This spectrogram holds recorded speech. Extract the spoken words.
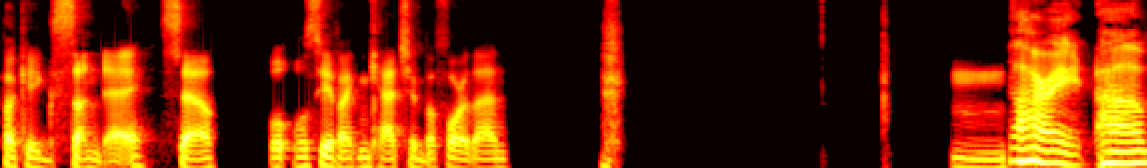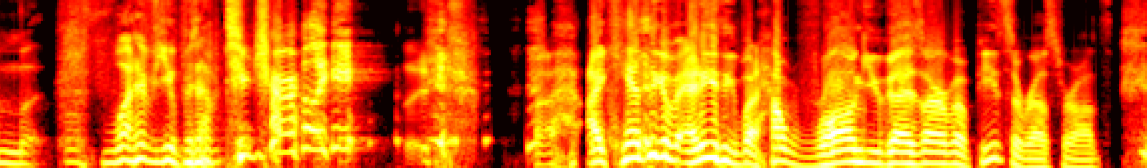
fucking Sunday. So we'll we'll see if I can catch him before then. Hmm. All right. Um, what have you been up to, Charlie? Uh, I can't think of anything but how wrong you guys are about pizza restaurants.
